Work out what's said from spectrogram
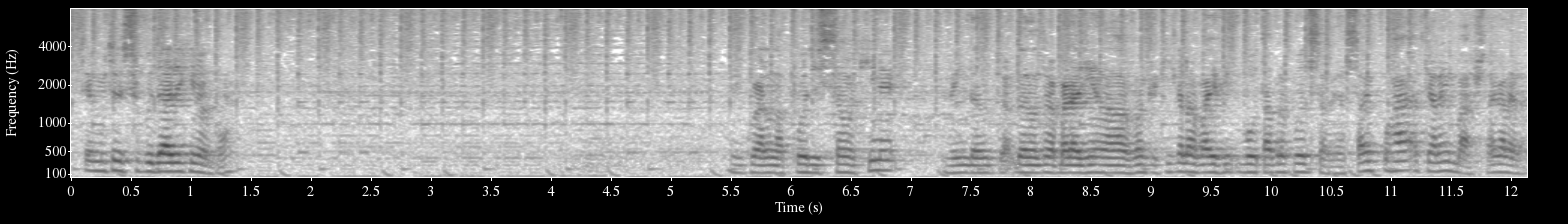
Não tem muita dificuldade aqui não, tá? Com ela na posição aqui, né? Vem dando, dando uma trabalhadinha na alavanca aqui que ela vai voltar para a posição. É só empurrar até lá embaixo, tá galera?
